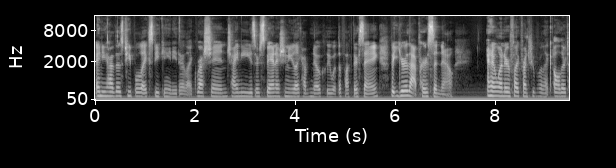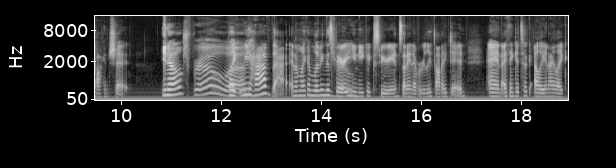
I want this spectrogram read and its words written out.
and you have those people like speaking in either like Russian, Chinese or Spanish and you like have no clue what the fuck they're saying, but you're that person now." And I wonder if like French people are like, "Oh, they're talking shit." You know? True. like we have that and i'm like i'm living this very unique experience that i never really thought i did and i think it took ellie and i like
